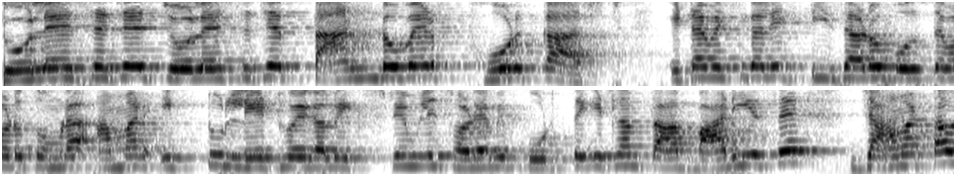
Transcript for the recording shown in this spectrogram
চলে এসেছে চলে এসেছে তাণ্ডবের ফোরকাস্ট এটা বেসিক্যালি টিজারও বলতে পারো তোমরা, আমার একটু লেট হয়ে গেল এক্সট্রিমলি সরি আমি পড়তে গেছিলাম, তা বাড়ি এসে জামাটাও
